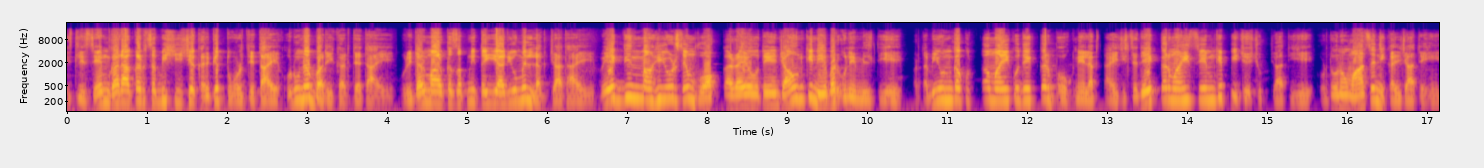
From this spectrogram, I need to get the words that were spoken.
इसलिए सेम घर आकर सभी शीशे घर के तोड़ देता है और उन्हें बरी कर देता है। और इधर मार्कस अपनी तैयारियों में लग जाता है। वे एक दिन माही और सेम वॉक कर रहे होते हैं, जहाँ उनकी नेबर उन्हें मिलती है और तभी उनका कुत्ता माही को देखकर भोंकने लगता है, जिसे देखकर माही सेम के पीछे छुप जाती है और दोनों वहाँ से निकल जाते हैं।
